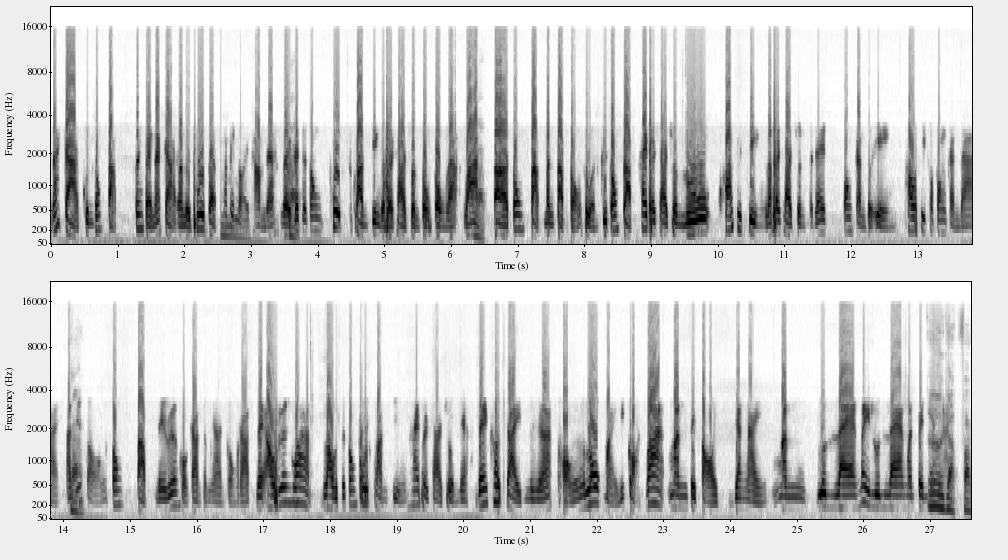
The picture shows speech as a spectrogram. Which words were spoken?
หน้ากากคุณต้องปรับ ตั้งแต่หน้ากากเอาหน่อยพูดแบบถ้าเป็นหน่อยทำนะหน่อยครับก็จะต้องพูดความจริงกับประชาชนตรงๆแล้วว่าครับเอ่อต้องปรับมันปรับสองส่วน คือต้องปรับให้ประชาชนรู้ข้อเท็จจริง และประชาชนจะได้ป้องกันตัวเอง เท่าที่เขาป้องกันได้ อันที่สองต้องปรับในเรื่องของการทำงานของรัฐ ในเอาเรื่องว่าเราจะต้องพูดความจริงให้ประชาชนเนี่ยได้เข้าใจเนื้อของโลกใหม่นี้ก่อนว่ามันไปต่อยังไง มันรุนแรงไม่รุนแรงมันเป็นเอยังอไงอยากฟัง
